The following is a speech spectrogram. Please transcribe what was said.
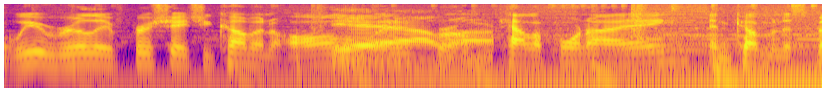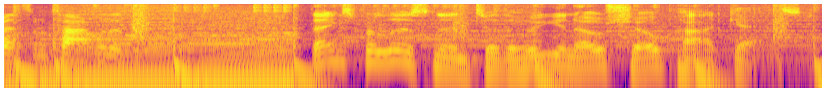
We really appreciate you coming all the Yeah, way from wow. California and coming to spend some time with us. Thanks for listening to the Who You Know Show podcast.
